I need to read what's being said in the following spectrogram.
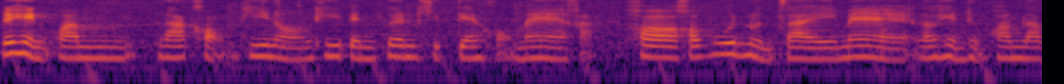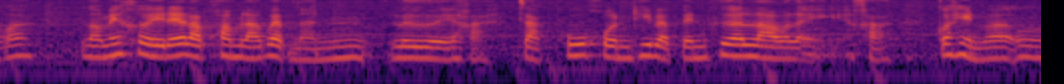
ได้เห็นความรักของพี่น้องที่เป็นเพื่อนคิดเตียนของแม่ค่ะ พอเขาพูดหนุนใจแม่ เราเห็นถึงความรักว่า เราไม่เคยได้รับความรักแบบนั้นเลยค่ะ จากผู้คนที่แบบเป็นเพื่อนเราอะไรอย่างเงี้ยค่ะ ก็เห็นว่าออ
